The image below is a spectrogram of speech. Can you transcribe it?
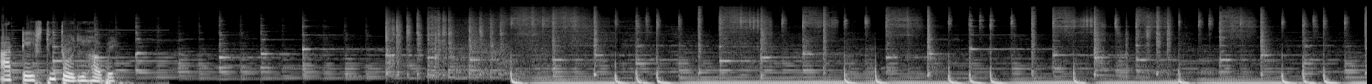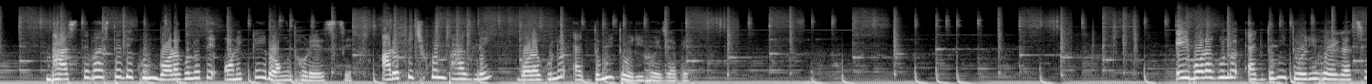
আর টেস্টি তৈরি হবে। ভাজতে ভাজতে দেখুন বড়াগুলোতে অনেকটাই রং ধরে এসছে। আরও কিছুক্ষণ ভাজলেই বড়াগুলো একদমই তৈরি হয়ে যাবে। এই বড়াগুলো একদমই তৈরি হয়ে গেছে।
